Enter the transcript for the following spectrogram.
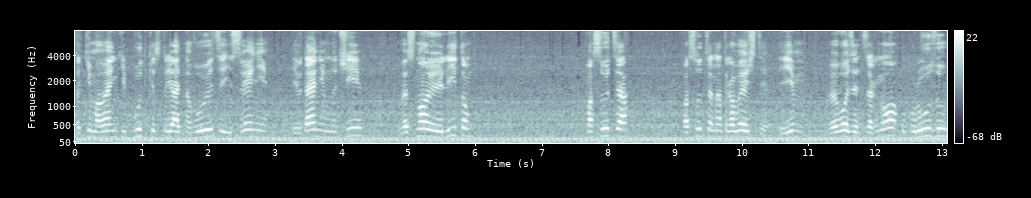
Такі маленькі будки стоять на вулиці і свині і вдень, і вночі, весною і літом пасуться, пасуться на травичці. І їм вивозять зерно, кукурузу.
